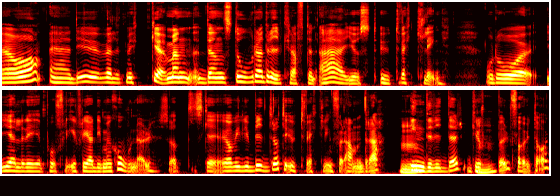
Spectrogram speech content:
Ja, eh, det är ju väldigt mycket. Men den stora drivkraften är just utveckling. Och då gäller det på fl- i flera dimensioner. Så att ska, jag- vill ju bidra till utveckling för andra Mm. individer, grupper, företag.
